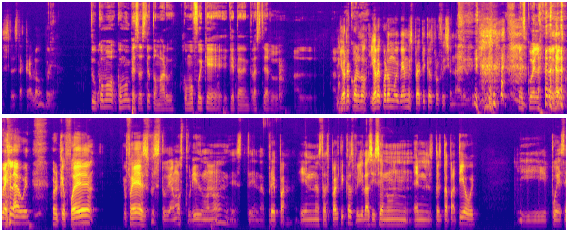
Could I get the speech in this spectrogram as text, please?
Está, está cabrón, pero. ¿Tú cómo, cómo empezaste a tomar, güey? ¿Cómo fue que, que te adentraste al, yo recuerdo, yo recuerdo muy bien mis prácticas profesionales, güey. la escuela. la escuela, güey. Porque fue, fue, pues estudiamos turismo, ¿no? Este, en la prepa. Y en nuestras prácticas, pues yo las hice en un, en el Hotel Tapatío, güey. Y pues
